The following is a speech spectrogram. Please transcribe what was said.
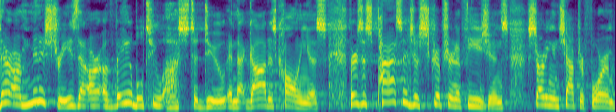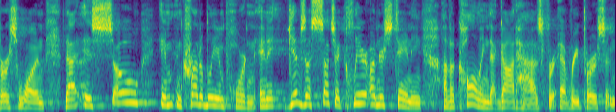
there are ministries that are available to us to do and that God is calling us. There's this passage of scripture in Ephesians, starting in chapter 4 and verse 1, that is so incredibly important. And it gives us such a clear understanding of a calling that God has for every person.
